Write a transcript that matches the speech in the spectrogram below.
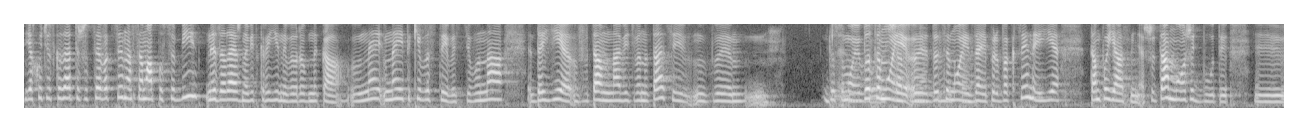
я хочу сказати, що ця вакцина сама по собі, незалежно від країни виробника, в неї, в неї такі властивості. Вона дає там навіть в анотації в До самої до самої, щеплення е, до самої вакцини. да, вакцини є там пояснення, що там можуть бути е,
